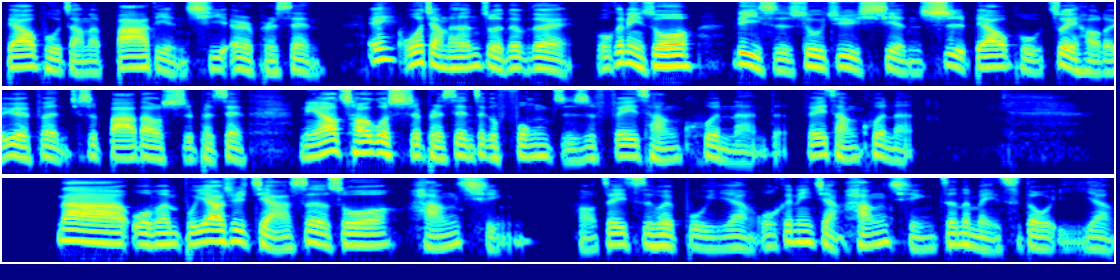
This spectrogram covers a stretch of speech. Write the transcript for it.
标普涨了八点七二 percent。哎，我讲的很准，对不对？我跟你说，历史数据显示，标普最好的月份就是八到十 percent。你要超过十 percent，这个峰值是非常困难的，非常困难。那我们不要去假设说行情好，这一次会不一样。我跟你讲，行情真的每次都一样，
